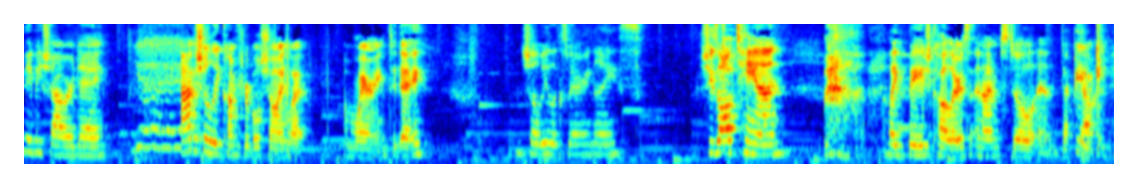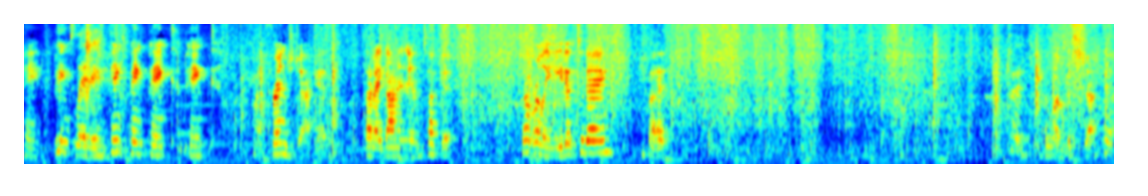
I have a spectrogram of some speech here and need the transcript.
Baby shower day. Yay! Actually comfortable showing what I'm wearing today. And Shelby looks very nice. She's all tan, like beige colors, and I'm still decked Pink. out in pink. Pink lady. Pink, pink, pink, pink. My fringe jacket that I got in Nantucket. Don't really need it today, but Good. I love this jacket.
